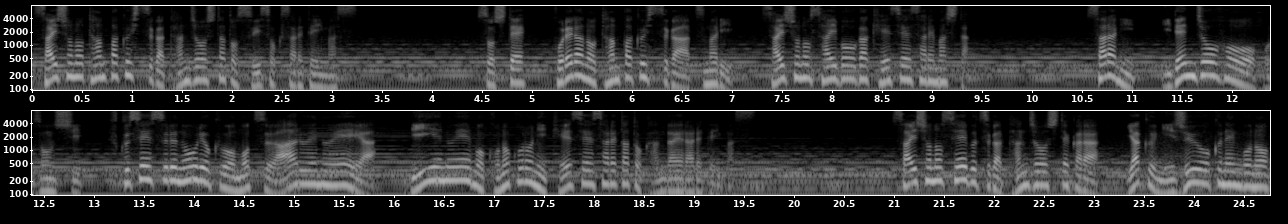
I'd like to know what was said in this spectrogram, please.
最初のタンパク質が誕生したと推測されています。そして、これらのタンパク質が集まり、最初の細胞が形成されました。さらに、遺伝情報を保存し、複製する能力を持つ RNA や DNA もこの頃に形成されたと考えられています。最初の生物が誕生してから約20億年後の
